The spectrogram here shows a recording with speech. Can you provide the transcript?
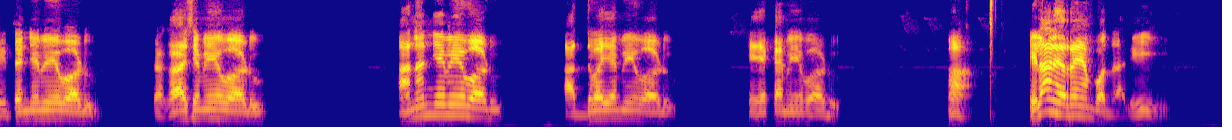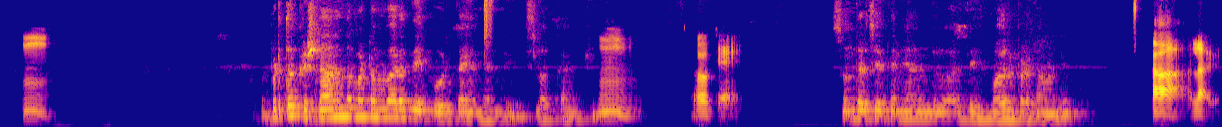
చైతన్యమే వాడు ప్రకాశమే వాడు అనన్యమే వాడు అద్వయమే వాడు ఏకమే వాడు ఇలా నిర్ణయం పొందాలి. ఇప్పుడుతో కృష్ణానంద మఠం వారిది పూర్తయిందండి శ్లోకానికి. ఓకే. సుందర చైతన్యానందుల వారిది మొదలు పెడతామండి. అలాగే.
